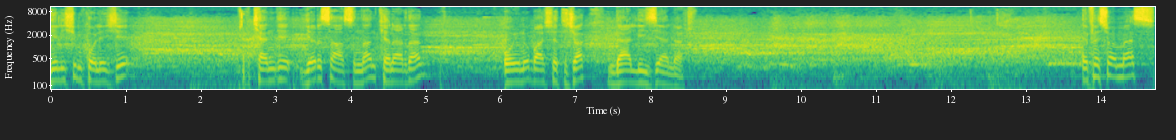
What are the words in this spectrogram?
Gelişim Koleji kendi yarı sahasından kenardan oyunu başlatacak değerli izleyenler. Efe Sönmez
